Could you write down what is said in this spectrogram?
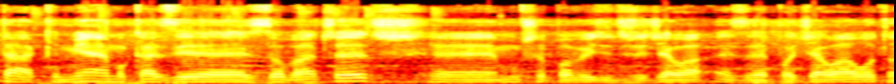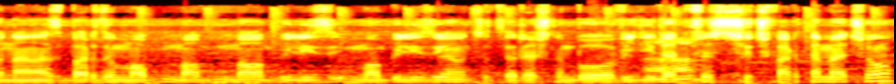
Tak, miałem okazję zobaczyć. E, muszę powiedzieć, że, działa, że podziałało to na nas bardzo mo, mo, mobiliz, mobilizująco, co zresztą było widać Aha. przez 3 czwarte meczu.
